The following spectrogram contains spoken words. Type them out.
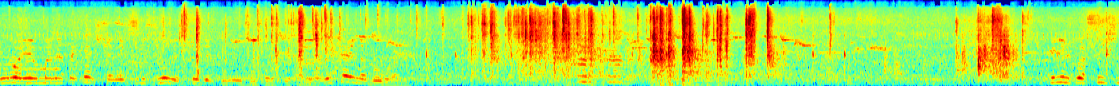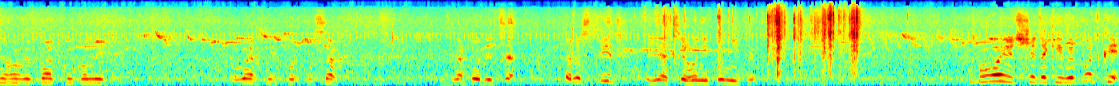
Буває в мене таке, що не всі бджоли сходять у лізні корпуси. Звичайно буває. Крім класичного випадку, коли у верхніх корпусах знаходиться розплід, я цього не помітив. Бувають ще такі випадки,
